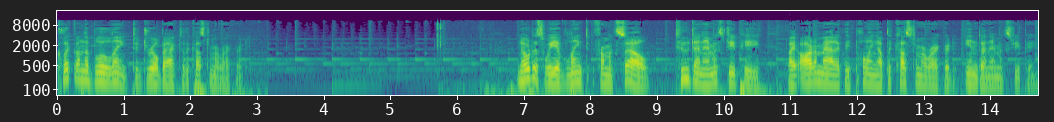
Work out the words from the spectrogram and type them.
Click on the blue link to drill back to the customer record. Notice we have linked from Excel to Dynamics GP by automatically pulling up the customer record in Dynamics GP.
